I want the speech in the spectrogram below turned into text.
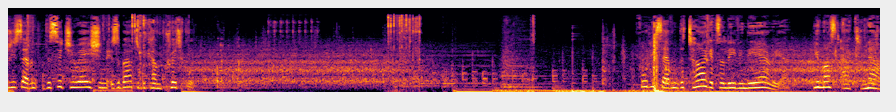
Forty-seven. The situation is about to become critical. Forty-seven. The targets are leaving the area. You must act now.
